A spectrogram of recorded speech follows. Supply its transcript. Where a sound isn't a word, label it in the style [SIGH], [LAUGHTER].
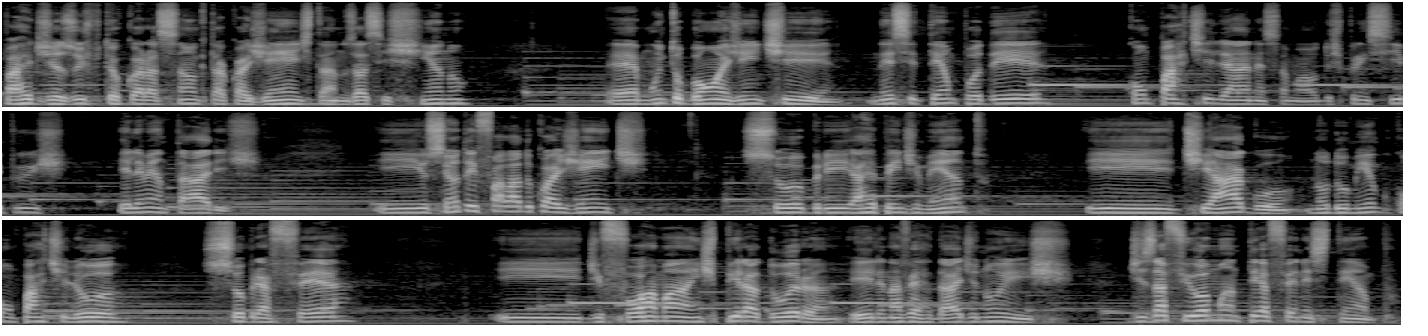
Paz de Jesus para o teu coração que está com a gente, está nos assistindo. É muito bom a gente, nesse tempo, poder compartilhar nessa mal dos princípios elementares. E o Senhor tem falado com a gente sobre arrependimento. E Tiago, no domingo, compartilhou sobre a fé e de forma inspiradora, ele, na verdade, nos desafiou a manter a fé nesse tempo.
